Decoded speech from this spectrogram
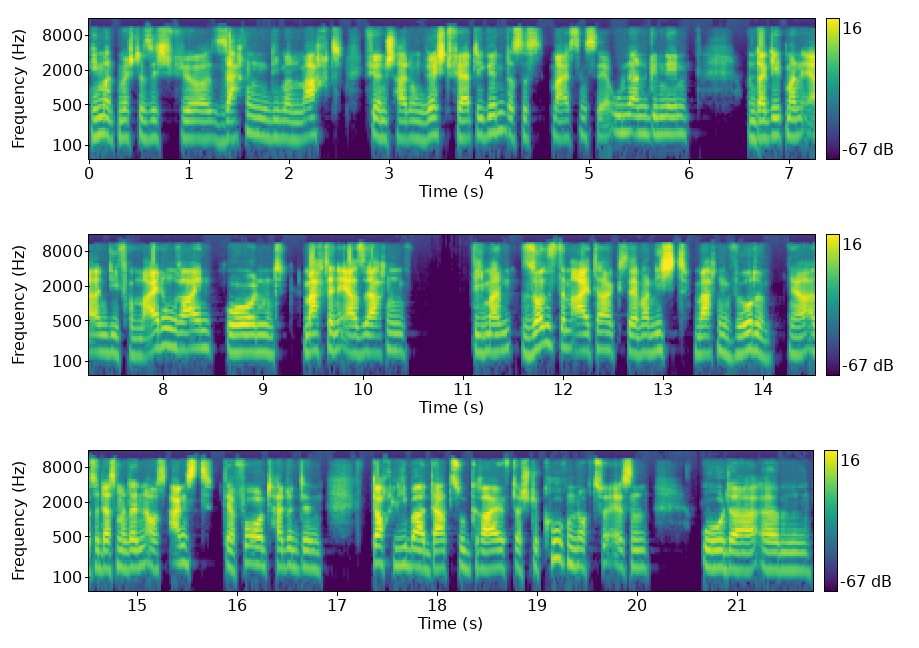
niemand möchte sich für Sachen, die man macht, für Entscheidungen rechtfertigen. Das ist meistens sehr unangenehm. Und da geht man eher in die Vermeidung rein und macht dann eher Sachen, die man sonst im Alltag selber nicht machen würde. Ja, also dass man dann aus Angst der Vorurteile den doch lieber dazu greift, das Stück Kuchen noch zu essen oder ähm,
